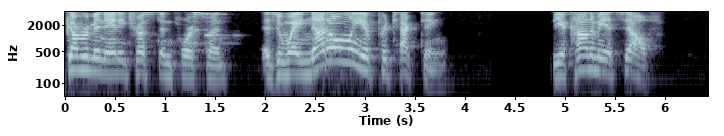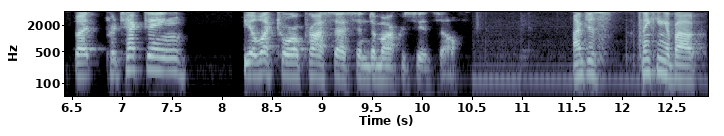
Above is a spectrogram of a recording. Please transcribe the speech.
government antitrust enforcement as a way not only of protecting the economy itself, but protecting the electoral process and democracy itself. I'm just thinking about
